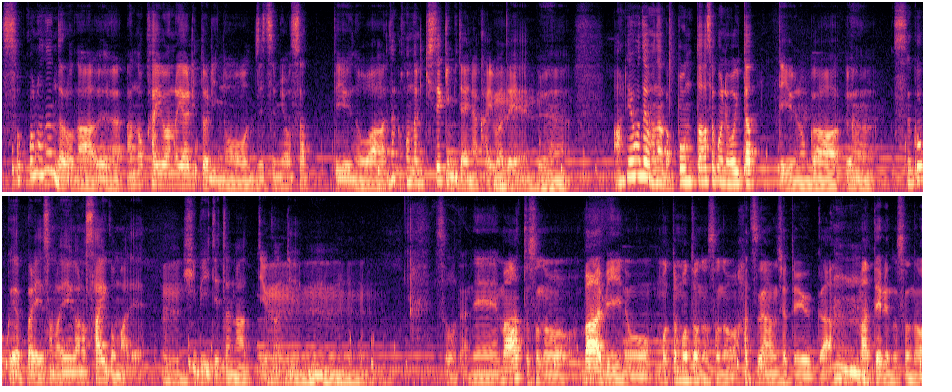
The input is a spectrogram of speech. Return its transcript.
そこのなんだろうな、うん、あの会話のやり取りの絶妙さっていうのはなんかほんとに奇跡みたいな会話で、うんうんあれはでもなんかポンとあそこに置いたっていうのが、うん、すごくやっぱりその映画の最後までうん。響いてたなっていう感じ。うんそうだね。まああとそのバービーのもともとのその発案者というか、うんうん。マテルのその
